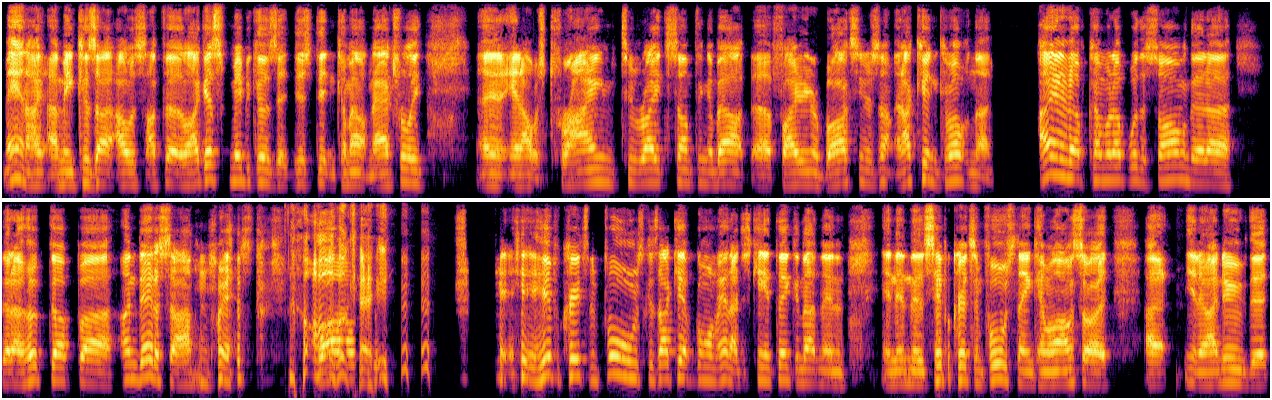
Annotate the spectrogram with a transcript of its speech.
"Man, I, I mean, because I, I was, I felt, I guess maybe because it just didn't come out naturally, and, and I was trying to write something about uh, fighting or boxing or something, and I couldn't come up with none. I ended up coming up with a song that uh that I hooked up uh, Undead Asylum with. oh, okay. hypocrites and fools because I kept going, man, I just can't think of nothing. And, and then this hypocrites and fools thing came along. So I, I, you know, I knew that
